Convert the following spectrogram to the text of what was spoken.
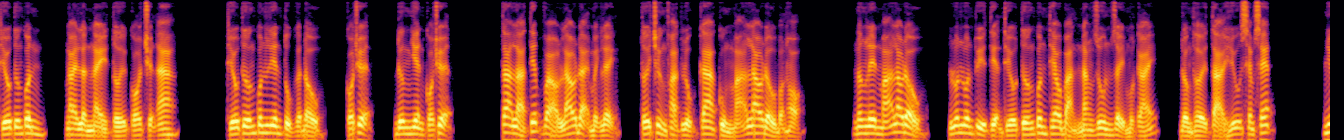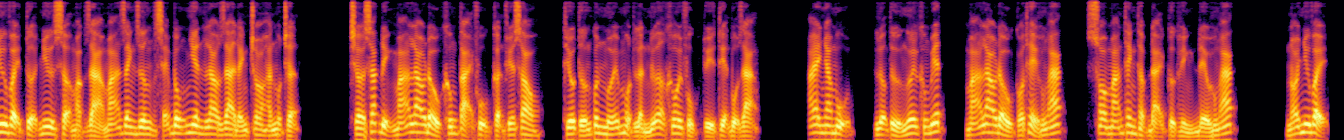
Thiếu tướng quân ngài lần này tới có chuyện a? Thiếu tướng quân liên tục gật đầu, có chuyện, đương nhiên có chuyện. Ta là tiếp vào lao đại mệnh lệnh, tới trừng phạt lục ca cùng mã lao đầu bọn họ. Nâng lên mã lao đầu, luôn luôn tùy tiện thiếu tướng quân theo bản năng run dậy một cái, đồng thời tả hữu xem xét. Như vậy tựa như sợ mặc giả mã danh dương sẽ bỗng nhiên lao ra đánh cho hắn một trận. Chờ xác định mã lao đầu không tại phụ cận phía sau, thiếu tướng quân mới một lần nữa khôi phục tùy tiện bộ dạng. Ai nha mụ, lượng tử ngươi không biết, mã lao đầu có thể hung ác, so mãn thanh thập đại cực hình đều hung ác. Nói như vậy,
